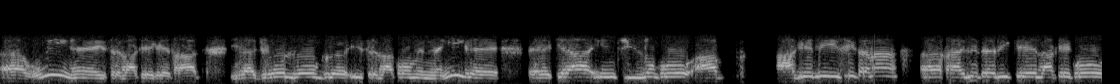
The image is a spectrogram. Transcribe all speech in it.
ہوئی ہیں اس علاقے کے ساتھ یا جو لوگ اس علاقوں میں نہیں گئے کیا ان چیزوں کو آپ آگے بھی اسی طرح قائد تحریک کے علاقے کو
